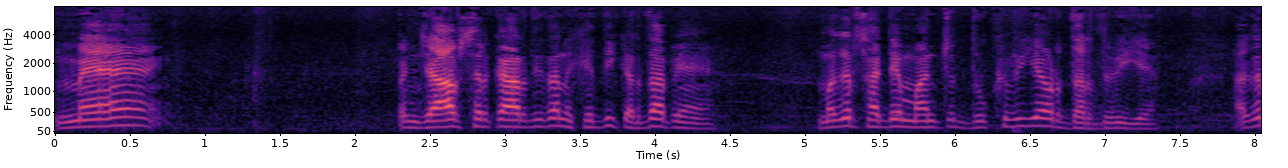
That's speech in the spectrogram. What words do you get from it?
ਮੈਂ ਪੰਜਾਬ ਸਰਕਾਰ ਦੀ ਤਾਂ ਨਿਖੇਧੀ ਕਰਦਾ ਪਿਆ ਹਾਂ, ਮਗਰ ਸਾਡੇ ਮਨ 'ਚ ਦੁੱਖ ਵੀ ਹੈ ਔਰ ਦਰਦ ਵੀ ਹੈ। ਅਗਰ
